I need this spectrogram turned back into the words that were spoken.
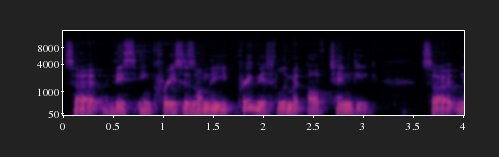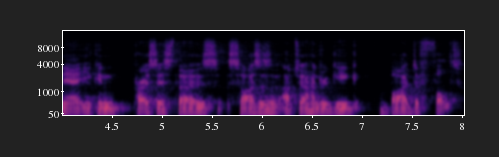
So this increases on the previous limit of 10 gig. So now you can process those sizes of up to 100 gig by default.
